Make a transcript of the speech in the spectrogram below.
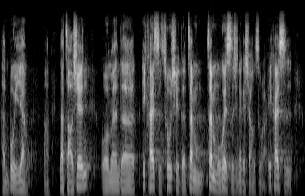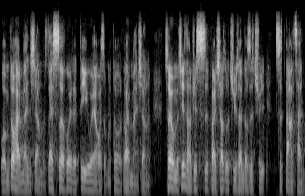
很不一样啊。那早先我们的一开始初期的在在母会实习那个小组啊，一开始我们都还蛮像的，在社会的地位啊或什么都都还蛮像的，所以我们经常去吃饭，小组聚餐都是去吃大餐，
